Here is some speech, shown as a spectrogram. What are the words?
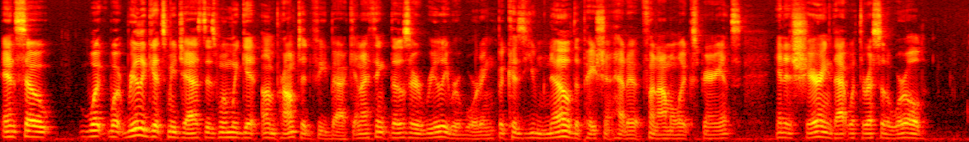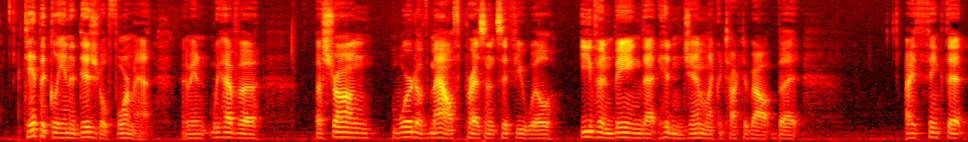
And so what what really gets me jazzed is when we get unprompted feedback and i think those are really rewarding because you know the patient had a phenomenal experience and is sharing that with the rest of the world typically in a digital format. I mean we have a a strong word of mouth presence if you will even being that hidden gem like we talked about but i think that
